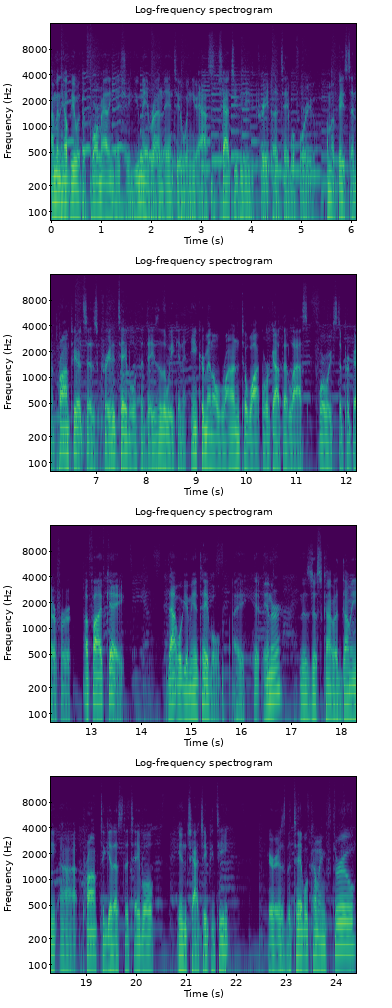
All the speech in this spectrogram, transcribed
I'm going to help you with a formatting issue you may run into when you ask ChatGPT to create a table for you. I'm going to paste in a prompt here. It says create a table with the days of the week and an incremental run to walk workout that lasts four weeks to prepare for a 5K. That will give me a table. I hit enter. This is just kind of a dummy uh, prompt to get us the table in ChatGPT. Here is the table coming through,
